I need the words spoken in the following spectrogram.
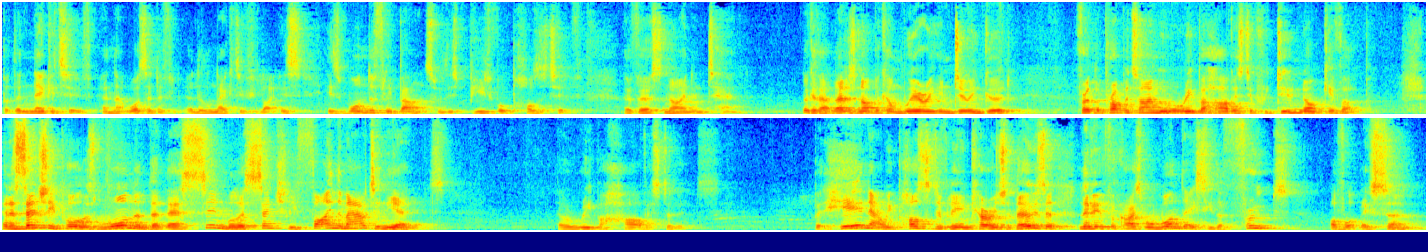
But the negative, and that was a, a little negative, if you like, is, is wonderfully balanced with this beautiful positive of verse 9 and 10. Look at that. Let us not become weary in doing good, for at the proper time we will reap a harvest if we do not give up. And essentially, Paul has warned them that their sin will essentially find them out in the end. They'll reap a harvest of it. But here now, we positively encourage that those that are living for Christ will one day see the fruit of what they've sown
